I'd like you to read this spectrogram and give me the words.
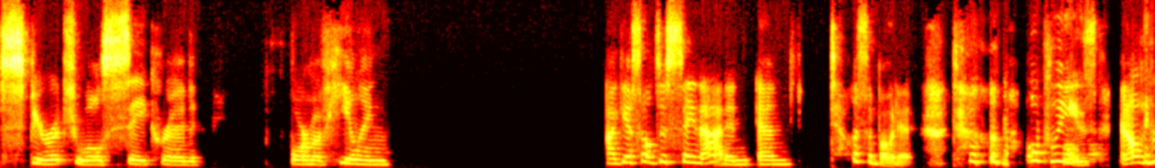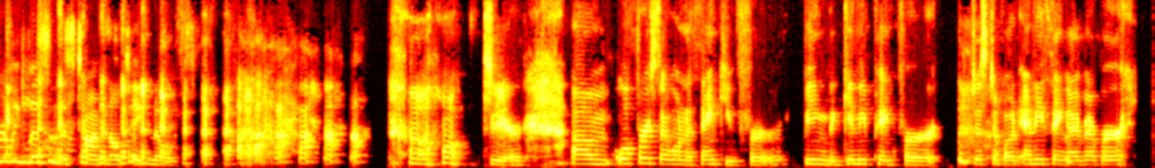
spiritual sacred form of healing. I guess i'll just say that and and tell us about it oh please and i'll really listen this time and i'll take notes oh dear. Um, well, first, I want to thank you for being the guinea pig for just about anything I've ever.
